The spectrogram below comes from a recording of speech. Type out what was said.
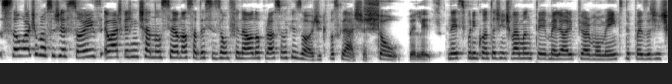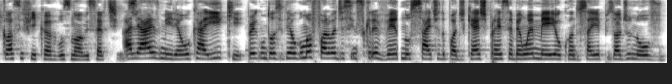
São ótimas sugestões. Eu acho que a gente anuncia a nossa decisão final no próximo episódio. O que você acha? Show, beleza. Nesse, por enquanto, a gente vai manter melhor e pior momento. Depois a gente classifica os nomes certinhos. Aliás, Miriam, o Kaique perguntou se tem alguma forma de se inscrever no site do podcast para receber um e-mail quando sair episódio novo.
